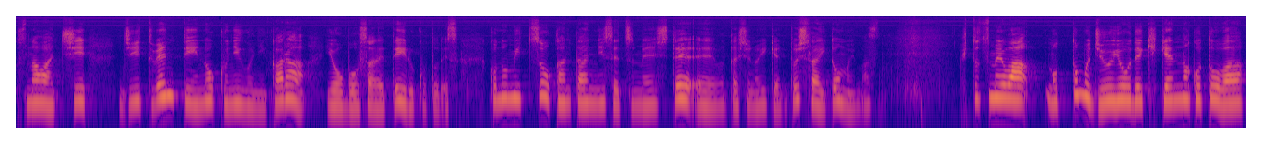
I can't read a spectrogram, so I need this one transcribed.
すなわち G20 の国々から要望されていることです。この3つを簡単に説明して、えー、私の意見としたいと思います。1つ目は最も重要で危険なことは、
